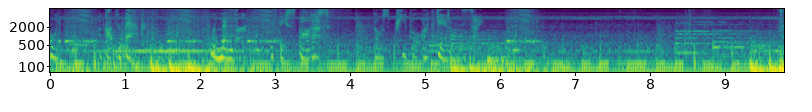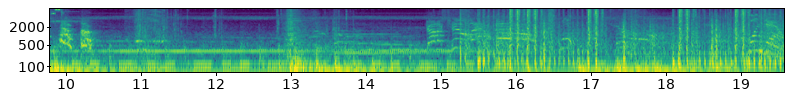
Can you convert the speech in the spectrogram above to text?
Point. I got your back. Remember, if they spot us, those people are dead on sight. Gotta kill that. One down.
